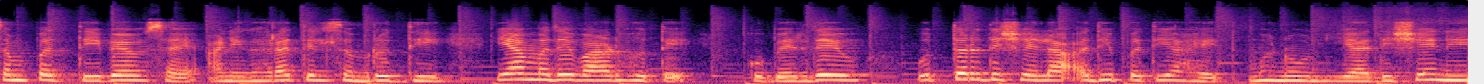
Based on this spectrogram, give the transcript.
संपत्ती व्यवसाय आणि घरातील समृद्धी यामध्ये वाढ होते. कुबेरदेव उत्तर दिशेला अधिपती आहेत म्हणून या दिशेने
